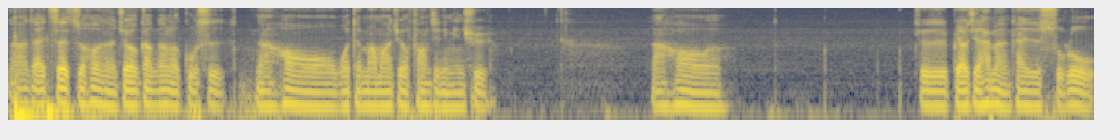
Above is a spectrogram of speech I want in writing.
那在这之后呢，就刚刚的故事，然后我的妈妈就放进里面去，然后。就是表姐他们开始数落我，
